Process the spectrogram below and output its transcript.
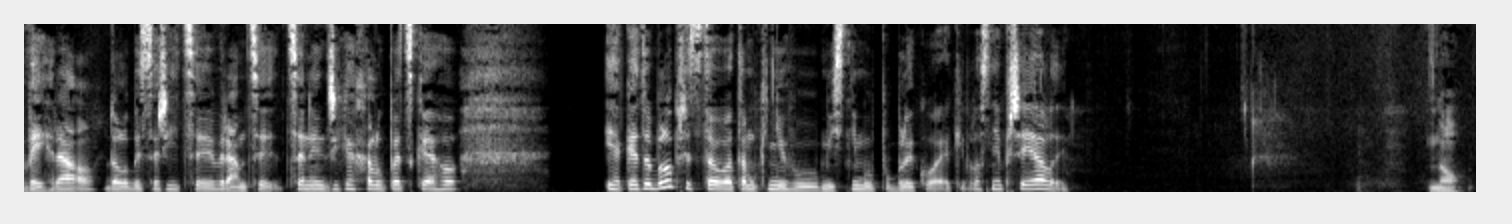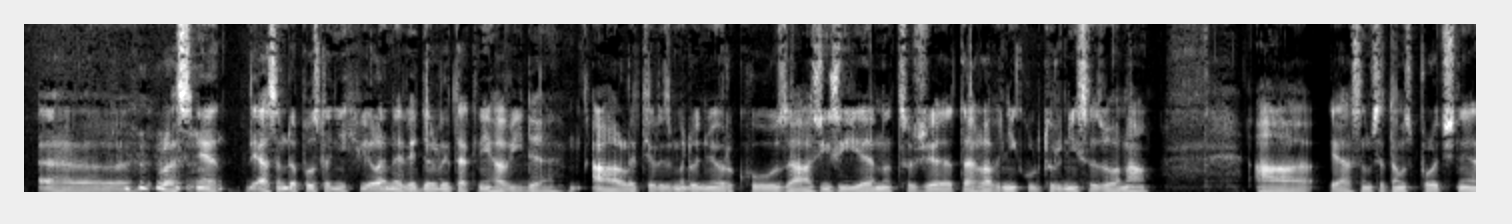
vyhrál, dalo by se říci, v rámci ceny Dřícha Chalupeckého. Jaké to bylo představovat tam knihu místnímu publiku a jak ji vlastně přijali? No, e, vlastně já jsem do poslední chvíle nevěděl, kdy ta kniha vyjde a letěli jsme do New Yorku září, říjen, což je ta hlavní kulturní sezóna. A já jsem se tam společně,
